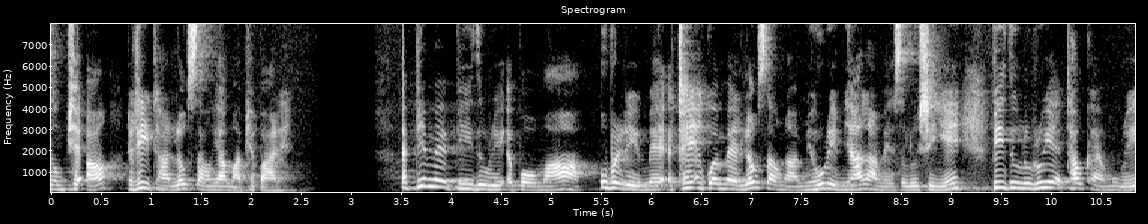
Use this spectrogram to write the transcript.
ဆုံးဖြစ်အောင်တတိထားလှုပ်ဆောင်ရမှာဖြစ်ပါတယ်။ အပြစ်မဲ့ပြည်သူတွေအပေါ်မှာဥပဒေမဲ့အထင်အကွက်မဲ့လှုပ်ဆောင်တာမျိုးတွေများလာမယ်ဆိုလို့ရှိရင်ပြည်သူလူထုရဲ့ထောက်ခံမှုတွေ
